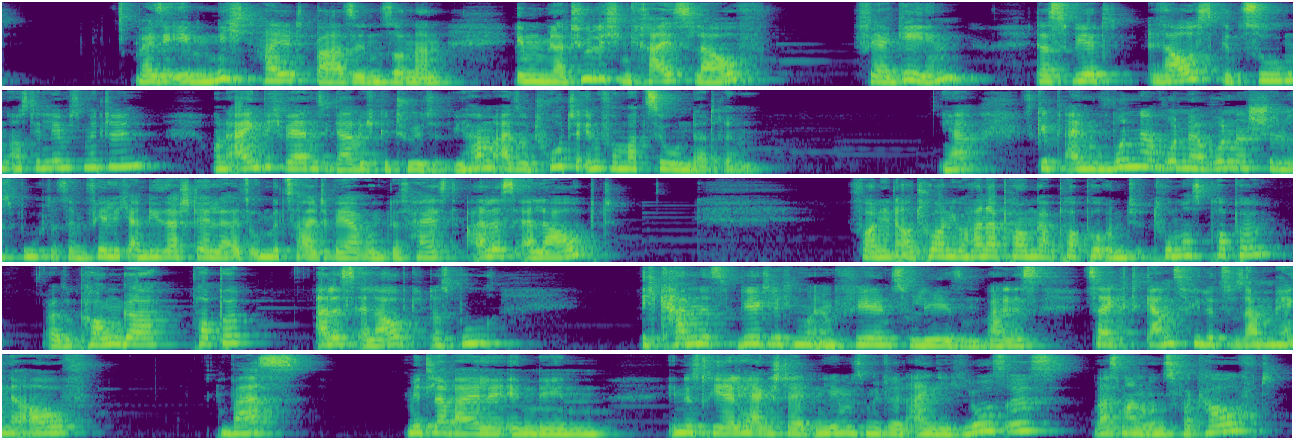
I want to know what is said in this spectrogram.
weil sie eben nicht haltbar sind, sondern im natürlichen Kreislauf vergehen. Das wird rausgezogen aus den Lebensmitteln und eigentlich werden sie dadurch getötet. Wir haben also tote Informationen da drin. Ja, es gibt ein wunder, wunder, wunderschönes Buch, das empfehle ich an dieser Stelle als unbezahlte Werbung. Das heißt Alles erlaubt von den Autoren Johanna Paunga Poppe und Thomas Poppe also Paunga, Poppe, alles erlaubt, das Buch. Ich kann es wirklich nur empfehlen zu lesen, weil es zeigt ganz viele Zusammenhänge auf, was mittlerweile in den industriell hergestellten Lebensmitteln eigentlich los ist, was man uns verkauft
